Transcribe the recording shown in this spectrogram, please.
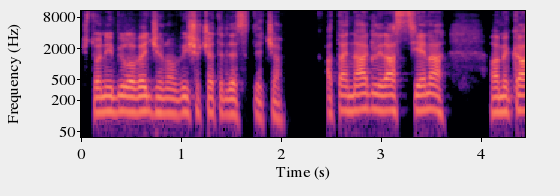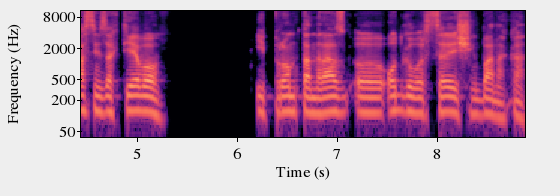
što nije bilo veđeno više četiri desetljeća. A taj nagli rast cijena vam je kasnije zahtijevao i promptan odgovor središnjih banaka.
